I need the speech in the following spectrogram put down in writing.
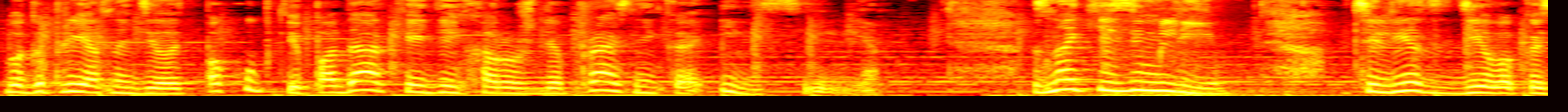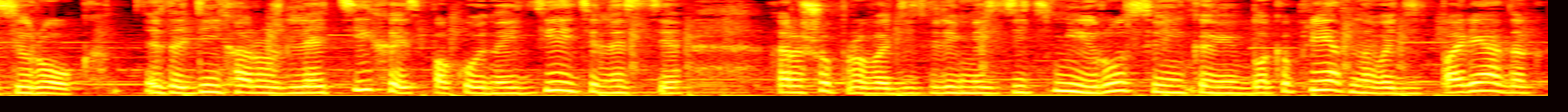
благоприятно делать покупки, подарки. День хорош для праздника и веселья. Знаки Земли. Телец, Дева, Козерог. Это день хорош для тихой спокойной деятельности. Хорошо проводить время с детьми и родственниками, благоприятно водить порядок,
